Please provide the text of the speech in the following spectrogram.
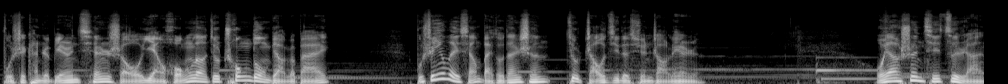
不是看着别人牵手眼红了就冲动表个白，不是因为想摆脱单身就着急的寻找恋人。我要顺其自然，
